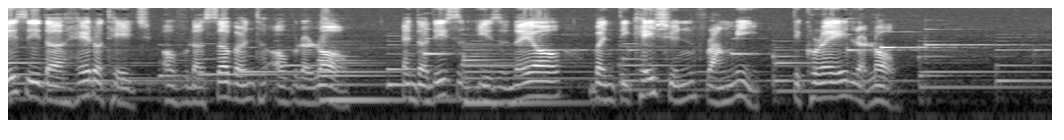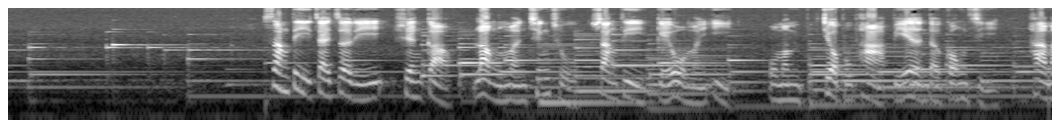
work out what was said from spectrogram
This is the heritage of the servant of the law, and this is their vindication from me, declare the law. 上帝在这里宣告，让我们清楚，上帝给我们义，我们就不怕别人的攻击和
